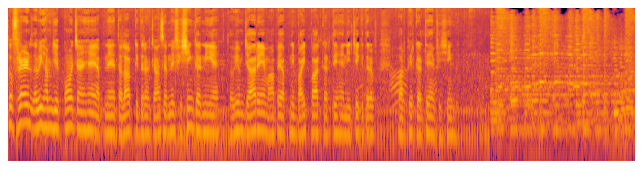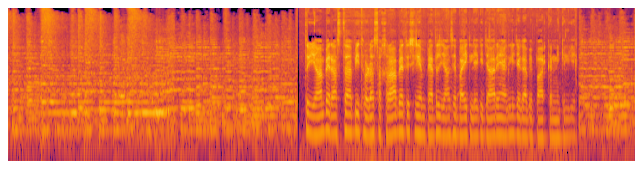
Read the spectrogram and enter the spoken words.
तो फ्रेंड्स अभी हम ये पहुँच आए हैं अपने तालाब की तरफ़, जहाँ से हमने फ़िशिंग करनी है। तो अभी हम जा रहे हैं, वहाँ पे अपनी बाइक पार्क करते हैं नीचे की तरफ़ और फिर करते हैं फ़िशिंग तो यहाँ पे रास्ता अभी थोड़ा सा ख़राब है तो इसलिए हम पैदल यहाँ से बाइक लेके जा रहे हैं, अगली जगह पे पार्क करने के लिए।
